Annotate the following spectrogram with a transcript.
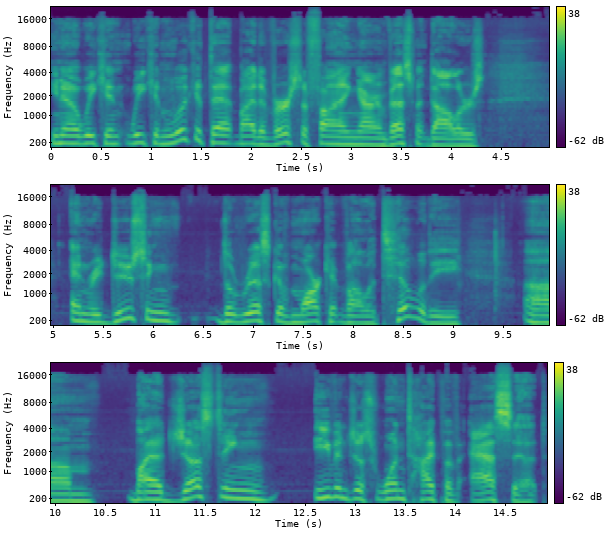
you know we can we can look at that by diversifying our investment dollars and reducing the risk of market volatility um, by adjusting even just one type of asset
